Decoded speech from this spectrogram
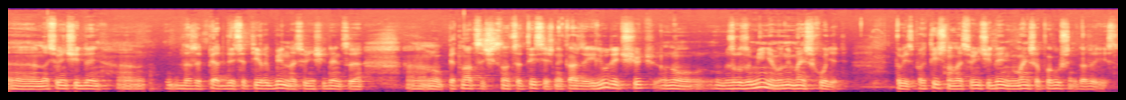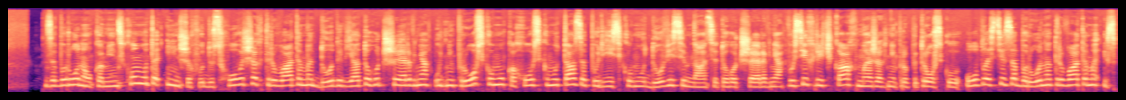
Е, На сьогоднішній день навіть 5-10 рибин на сьогоднішній день це е, ну, 15-16 тисяч не каже. І люди чуть ну, з розумінням вони менш ходять. Тобто практично на сьогоднішній день менше порушень навіть є. Заборона у Кам'янському та інших водосховищах триватиме до 9 червня, у Дніпровському, Каховському та Запорізькому до 18 червня. В усіх річках в межах Дніпропетровської області заборона триватиме із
